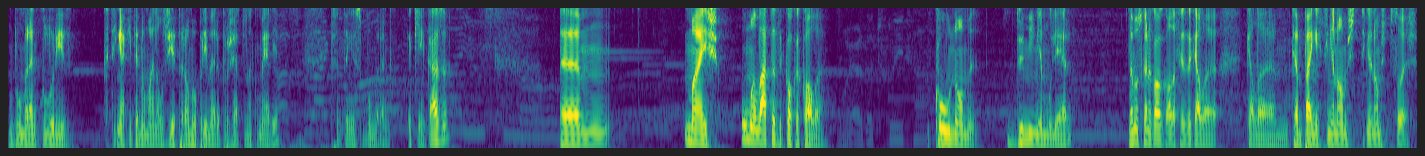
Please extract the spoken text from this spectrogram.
Um boomerang colorido que tinha aqui também uma analogia para o meu primeiro projeto na comédia. Portanto, tenho esse boomerang aqui em casa. Um, mais uma lata de Coca-Cola com o nome de minha mulher. Lembram-se quando a Coca-Cola fez aquela, aquela hum, campanha que tinha nomes, tinha nomes de pessoas?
